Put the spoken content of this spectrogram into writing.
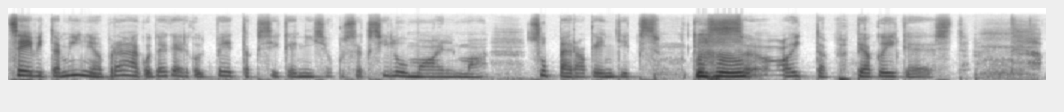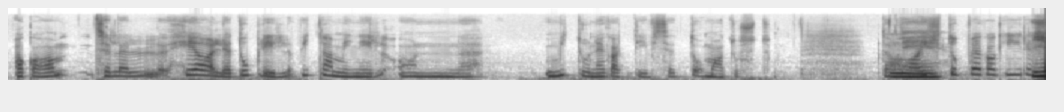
C-vitamiini ju praegu tegelikult peetaksegi niisuguseks ilumaailma superagendiks, kes mm -hmm. aitab pea kõige eest. aga sellel heal ja tublil vitamiinil on mitu negatiivset omadust. Ta nii. haihtub väga kiiresti,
